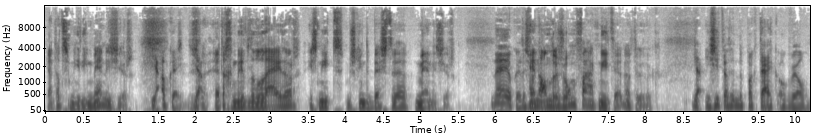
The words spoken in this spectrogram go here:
ja, dat is meer die manager. Ja, oké. Dus ja. de, de gemiddelde leider is niet misschien de beste manager. Nee, oké. en andersom vaak niet, hè, natuurlijk. Ja, je ziet dat in de praktijk ook wel,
